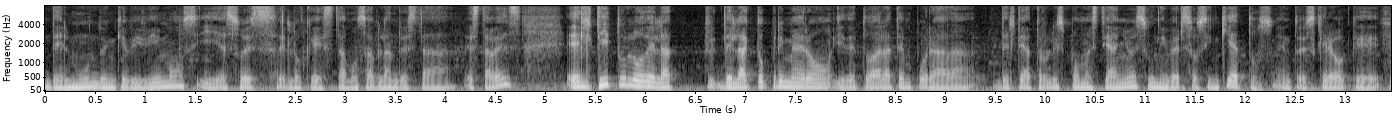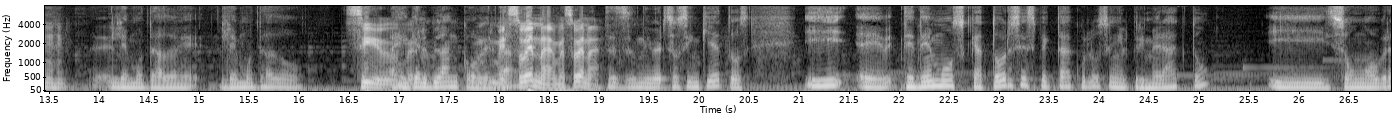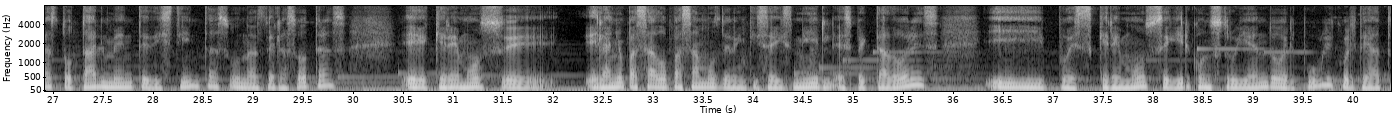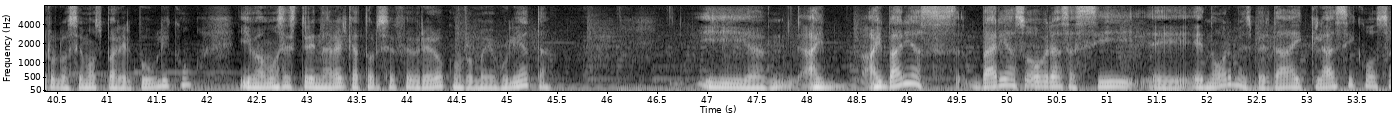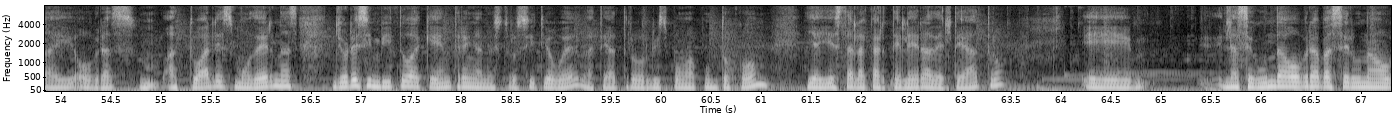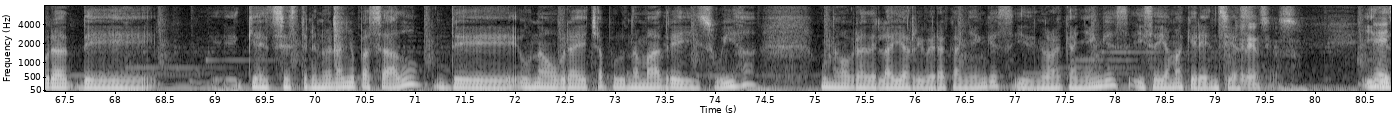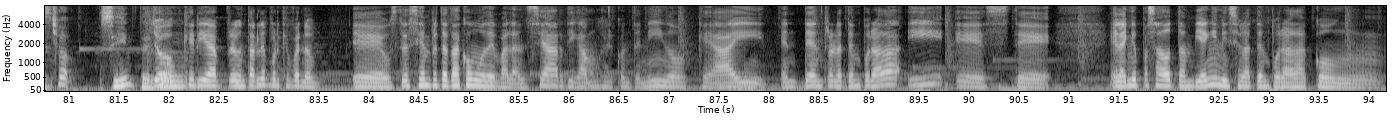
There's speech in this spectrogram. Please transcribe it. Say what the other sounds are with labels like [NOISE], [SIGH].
del mundo en que vivimos y eso es lo que estamos hablando esta, esta vez. El título de la- del acto primero y de toda la temporada del Teatro Luis Poma este año es Universos Inquietos. Entonces creo que le hemos dado, eh, le hemos dado Sí, el blanco, ¿verdad? me suena, me suena. Entonces, Universos Inquietos. Y eh, tenemos 14 espectáculos en el primer acto y son obras totalmente distintas unas de las otras. Eh, queremos, eh, el año pasado pasamos de 26 mil espectadores y pues queremos seguir construyendo el público, el teatro lo hacemos para el público y vamos a estrenar el 14 de febrero con Romeo y Julieta. Y eh, hay, hay varias, varias obras así eh, enormes, ¿verdad? Hay clásicos, hay obras actuales, modernas. Yo les invito a que entren a nuestro sitio web, a teatroluispoma.com, y ahí está la cartelera del teatro. Eh, la segunda obra va a ser una obra de que se estrenó el año pasado, de una obra hecha por una madre y su hija una obra de Laia Rivera Cañengues y de Nora Cañengues y se llama Querencias. Creencias. Y de des- hecho, sí, perdón. yo quería preguntarle porque, bueno, eh, usted siempre trata como de balancear, digamos, el contenido que hay en- dentro de la temporada y este el año pasado también inició la temporada con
